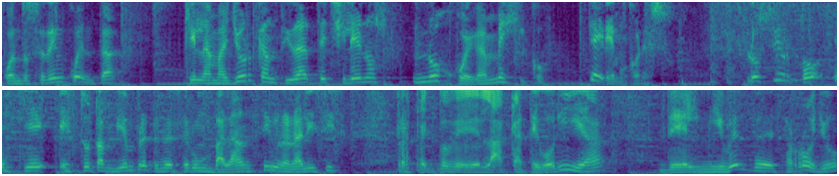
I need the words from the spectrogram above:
cuando se den cuenta que la mayor cantidad de chilenos no juega en México. Ya iremos con eso. Lo cierto es que esto también pretende ser un balance y un análisis respecto de la categoría del nivel de desarrollo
